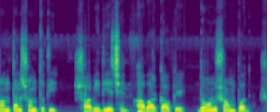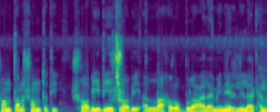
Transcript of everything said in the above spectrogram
সন্তান সন্ততি সবই দিয়েছেন। আবার কাউকে ধন সম্পদ সন্তান সন্ততি সবই দিয়ে সবই আল্লাহ রব্বুল আলমিনের লীলা খেলা।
